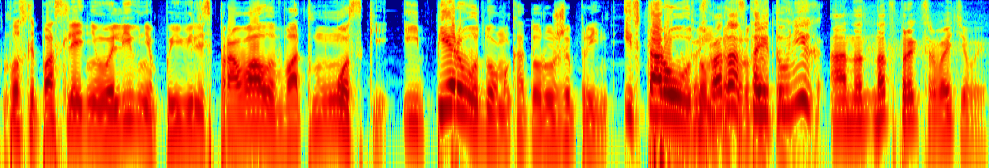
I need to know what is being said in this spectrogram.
После последнего ливня появились провалы в отмостке и первого дома, который уже принят, и второго То есть дома, вода который стоит готов. у них, а на, нацпроект срываете вы.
